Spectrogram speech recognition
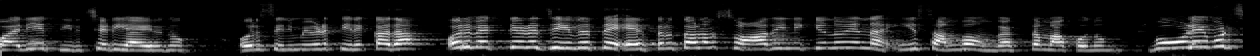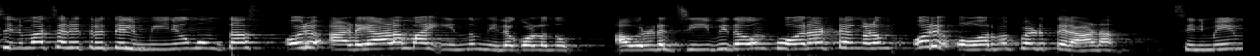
വലിയ തിരിച്ചടിയായിരുന്നു. ഒരു സിനിമയുടെ തിരക്കഥ ഒരു വ്യക്തിയുടെ ജീവിതത്തെ എത്രത്തോളം സ്വാധീനിക്കുന്നു എന്ന് ഈ സംഭവം വ്യക്തമാക്കുന്നു. ബോളിവുഡ് സിനിമാ ചരിത്രത്തിൽ മിനു മുംതാസ് ഒരു അടയാളമായി ഇന്നും നിലകൊള്ളുന്നു. അവരുടെ ജീവിതവും പോരാട്ടങ്ങളും ഒരു ഓർമ്മപ്പെടുത്തലാണ്. സിനിമയും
